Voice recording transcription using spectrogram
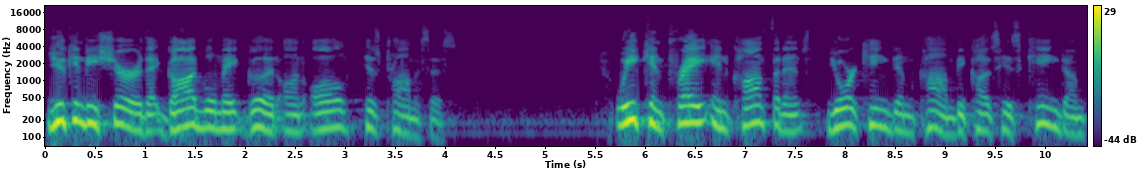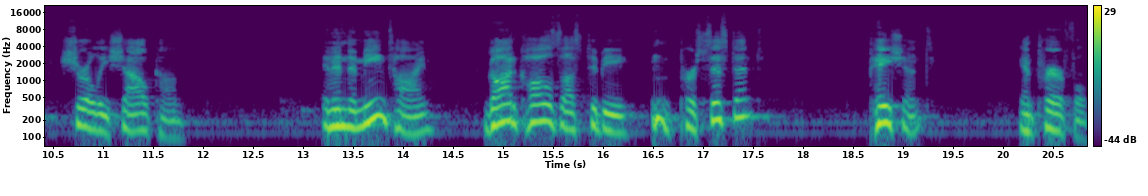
You can be sure that God will make good on all his promises we can pray in confidence, Your kingdom come, because His kingdom surely shall come. And in the meantime, God calls us to be persistent, patient, and prayerful,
